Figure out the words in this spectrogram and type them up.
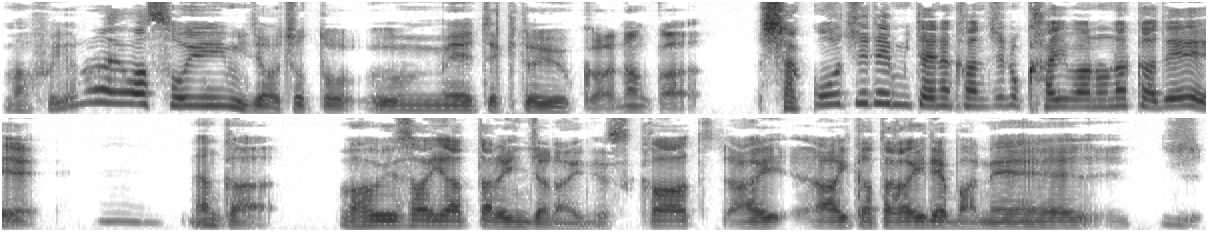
まあ冬のライはそういう意味ではちょっと運命的というか、なんか、社交辞令みたいな感じの会話の中で、うん。なんか、真冬さんやったらいいんじゃないですか？相相方がいればね、じ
